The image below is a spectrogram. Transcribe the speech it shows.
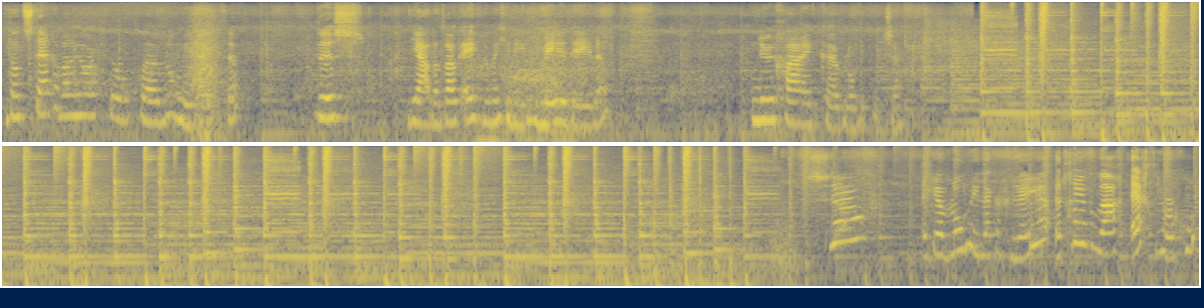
dat sterren wel heel erg veel op uh, Blondie lijkten. Dus ja, dat wou ik even met jullie mededelen. Nu ga ik uh, Blondie poetsen. Zo, ik heb Blondie lekker gereden. Het ging vandaag echt heel erg goed.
